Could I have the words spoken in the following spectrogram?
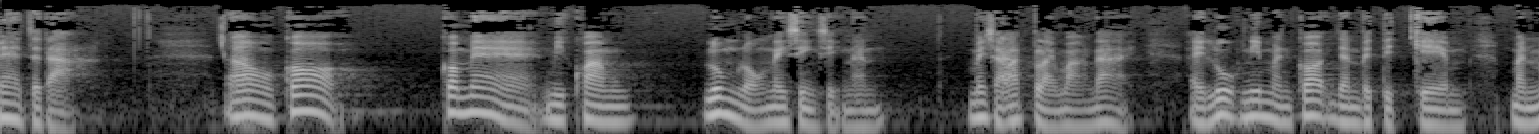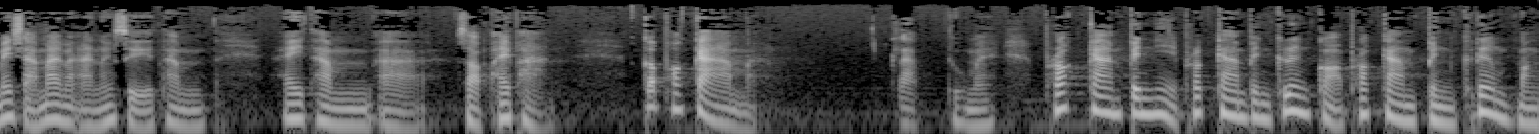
แม่จะด่าอ้าวก็ก็แม่มีความลุ่มหลงในสิ่งสิ่งนั้น ไม่สามารถปล่อยวางได้ ไอ้ลูกนี่มันก็ยันไปติดเกม มันไม่สามารถมาอ่านหนังสือทำให้ทำอาสอบให้ผ่าน ก็เพราะกามอะครับถูกไหมเพราะการเป็นเหตุเพราะการเป็นเครื่องก่อ เพราะการเป็นเครื่องบัง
